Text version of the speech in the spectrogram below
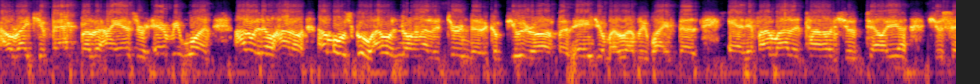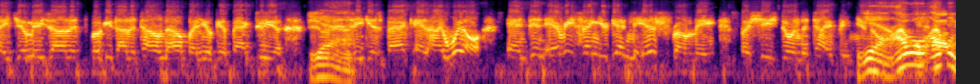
I'll write you back, brother. I answer everyone. I don't know how to. I'm old school. I don't know how to turn the computer off, but Angel, my lovely wife, does. And if I'm out of town, she'll tell you. She'll say Jimmy's on it. Boogie's out of town now, but he'll get back to you as soon Yeah. as he gets back, and I will. And then everything you're getting is from me, but she's doing the typing. You Yeah, know? I will. I will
